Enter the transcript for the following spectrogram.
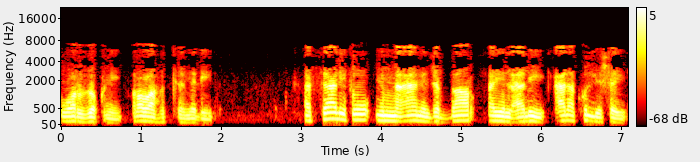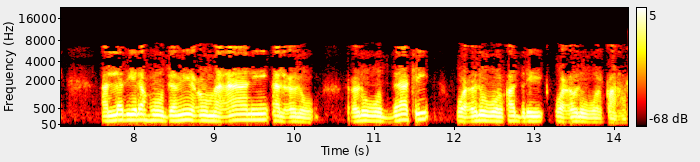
وارزقني. رواه الترمذي. الثالث من معاني الجبار أي العلي على كل شيء الذي له جميع معاني العلو علو الذات وعلو القدر وعلو القهر.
